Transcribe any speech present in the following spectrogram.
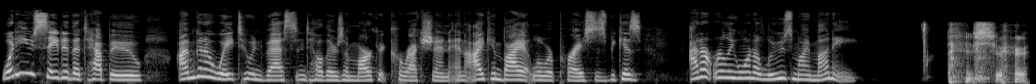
what do you say to the taboo? I'm going to wait to invest until there's a market correction and I can buy at lower prices because I don't really want to lose my money. sure.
